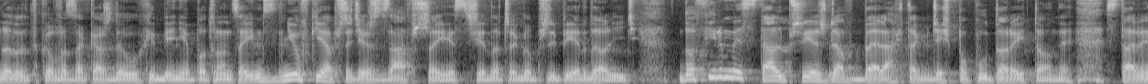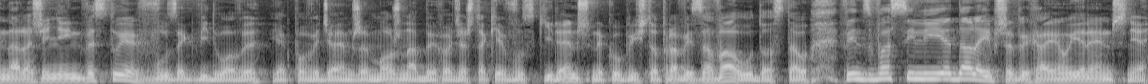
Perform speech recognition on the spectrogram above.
Dodatkowo za każde uchybienie potrąca im z dniówki, a przecież zawsze jest się do czego przypierdolić. Do firmy Stal przyjeżdża w belach tak gdzieś po półtorej tony. Stary na razie nie inwestuje w wózek widłowy. Jak powiedziałem, że można by chociaż takie wózki ręczne kupić, to prawie zawału dostał. Więc Wasylije dalej przepychają je ręcznie.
